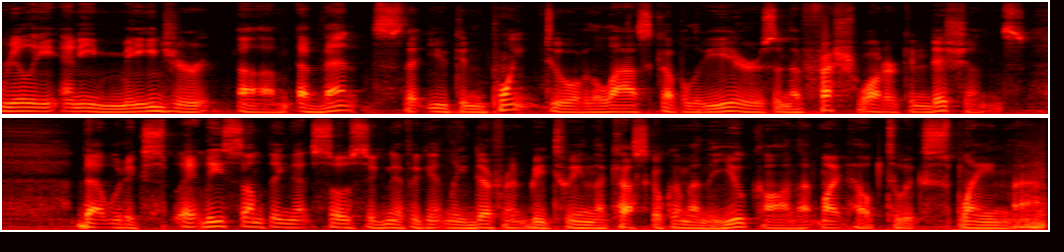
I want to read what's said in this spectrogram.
really any major um, events that you can point to over the last couple of years in the freshwater conditions that would at least something that's so significantly different between the Kuskokwim and the Yukon that might help to explain that.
